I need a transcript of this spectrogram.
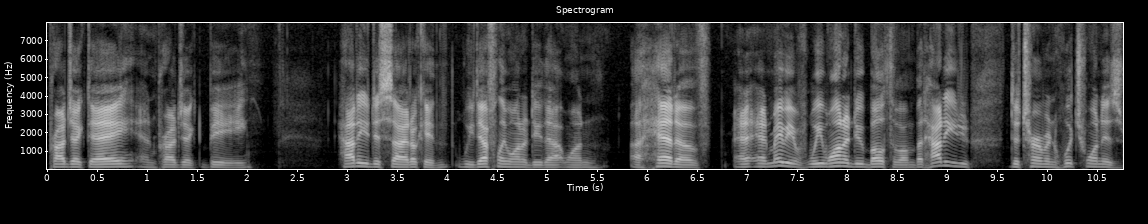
project A and project B, how do you decide okay we definitely want to do that one ahead of and, and maybe if we want to do both of them but how do you determine which one is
